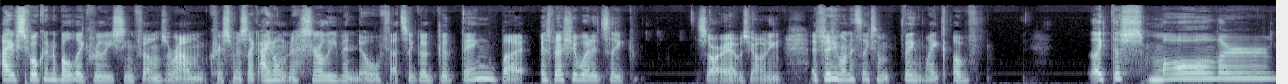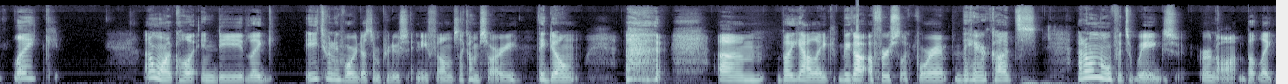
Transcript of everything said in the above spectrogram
I've spoken about like releasing films around Christmas. Like I don't necessarily even know if that's like a good thing, but especially when it's like sorry, I was yawning. Especially when it's like something like of like the smaller like I don't want to call it indie. Like A24 doesn't produce indie films. Like I'm sorry. They don't. um but yeah, like we got a first look for it. The haircuts. I don't know if it's wigs or not, but like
